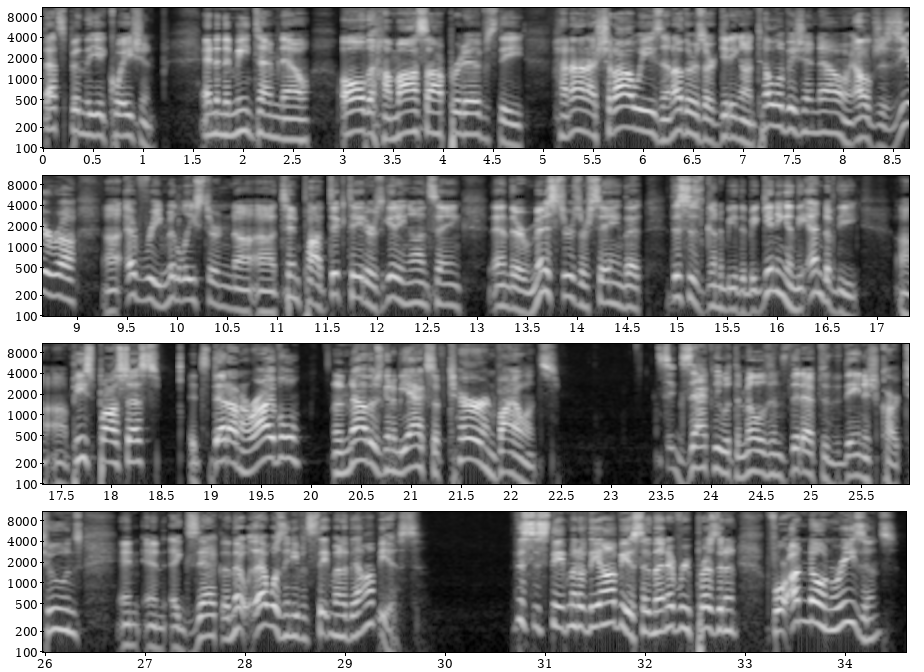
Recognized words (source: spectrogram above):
That's been the equation. And in the meantime, now, all the Hamas operatives, the Hanan Ashrawis, and others are getting on television now, Al Jazeera. Uh, every Middle Eastern uh, uh, tin pot dictator is getting on saying, and their ministers are saying that this is going to be the beginning and the end of the uh, uh, peace process. It's dead on arrival, and now there's going to be acts of terror and violence. It's exactly what the militants did after the Danish cartoons, and and exactly and that that wasn't even statement of the obvious. This is statement of the obvious, and then every president, for unknown reasons.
